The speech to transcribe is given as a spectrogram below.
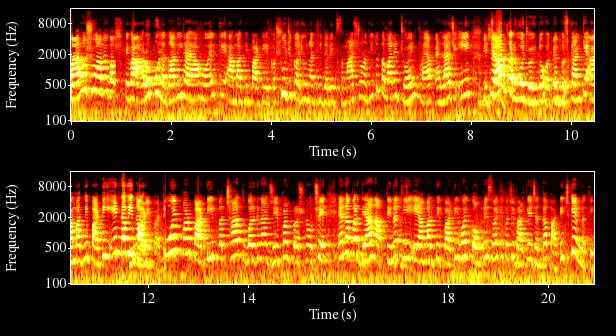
વારો શું આવ્યો એવા આરોપો લગાવી રહ્યા હોય કે આમ આદમી પાર્ટીએ કશું જ કર્યું નથી દલિત સમાજનું નથી તો તમારે જોઈન થયા પહેલા જ એ વિચાર કરવો જોઈતો હતો. મુસ્કાન કે આમ આદમી પાર્ટી એ નવી પાર્ટી. કોઈ પણ પાર્ટી પછાત વર્ગના જે પણ પ્રશ્નો છે એના પર ધ્યાન આપતી નથી એ આમ આદમી પાર્ટી હોય કોંગ્રેસ હોય કે પછી ભારતીય જનતા પાર્ટી જ કેમ નથી?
